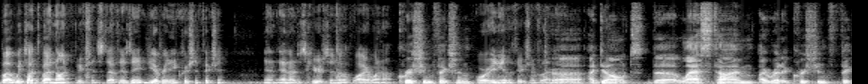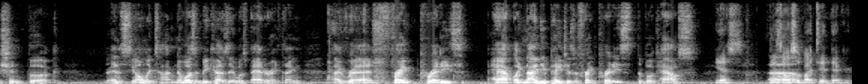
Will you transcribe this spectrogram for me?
But we talked about nonfiction stuff. Is any, do you ever read any Christian fiction? And, and I'm just curious to know why or why not, Christian fiction. or any other fiction for that matter. Uh, I don't. The last time I read a Christian fiction book, and it's the only time. and It wasn't because it was bad or anything. I read Frank Peretti's half, like ninety pages of Frank Peretti's The Book House. yes, that's also by Ted Dekker.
